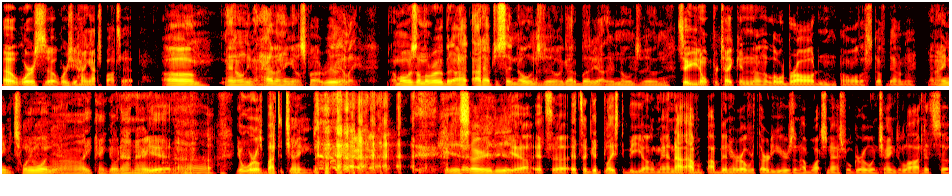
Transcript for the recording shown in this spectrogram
Uh, where's uh, where's your hangout spots at? Um, man, I don't even have a hangout spot really. I'm always on the road, but I, I'd have to say Nolensville. I got a buddy out there in Nolensville, and So you don't partake in uh, Lower Broad and all the stuff down there? man, I ain't even 21 yet. Ah, you can't go down there yet. Ah, your world's about to change. yes, sir, it is. yeah, it's a it's a good place to be young, man. I, I've I've been here over thirty years, and I've watched Nashville grow and change a lot. And it's uh,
